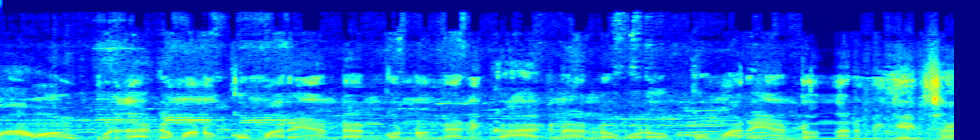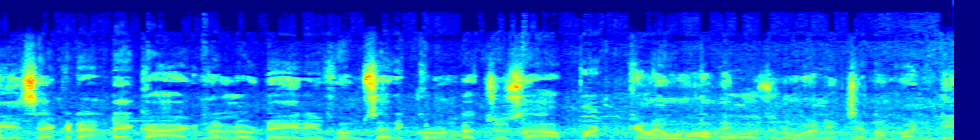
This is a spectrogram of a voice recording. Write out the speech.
మామ ఇప్పుడు దాకా మనం కుమారి అంట అనుకున్నాం కానీ కాకినాడలో కూడా ఒక కుమారి అంట ఉందని మీకు ఈ ప్లేస్ ఎక్కడంటే కాకినాడలో డైరీ ఫామ్ సర్కిల్ ఉంటుంది చూసా? ఆ పక్కనే ఉంటుంది. భోజనం అని చిన్న బండి.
